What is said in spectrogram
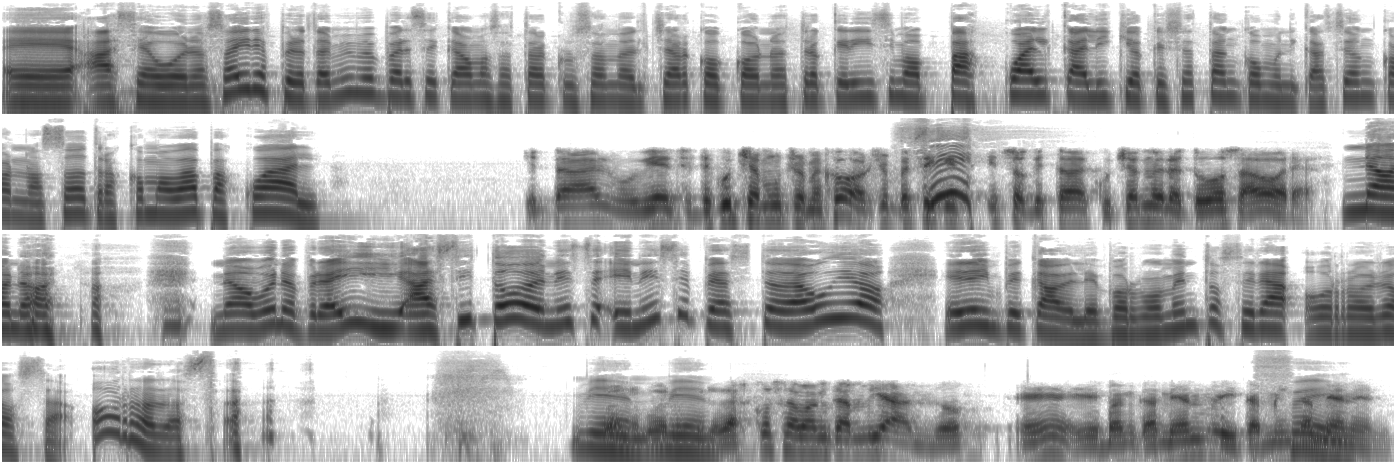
eh, hacia Buenos Aires, pero también me parece que vamos a estar cruzando el charco con nuestro queridísimo Pascual Caliquio, que ya está en comunicación con nosotros. ¿Cómo va, Pascual? ¿Qué tal? Muy bien, se te escucha mucho mejor. Yo pensé que eso que estaba escuchando era tu voz ahora. No, no, no. No, bueno, pero ahí así todo en ese en ese pedacito de audio era impecable. Por momentos era horrorosa, horrorosa. Bien, bien. las cosas van cambiando, ¿eh? van cambiando y también cambian en,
